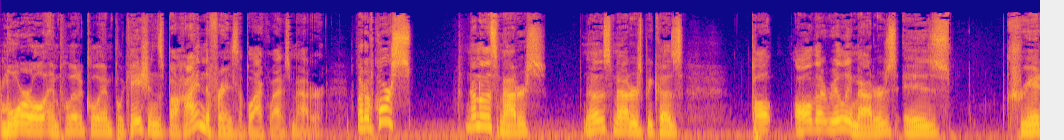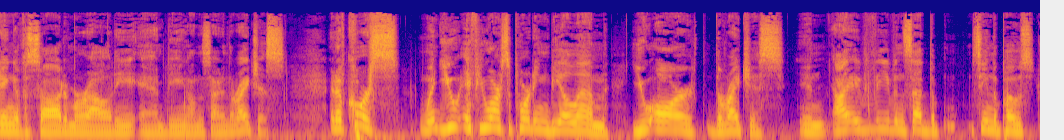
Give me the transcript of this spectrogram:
moral and political implications behind the phrase of Black Lives Matter. But of course, none of this matters. None of this matters because Paul, all that really matters is creating a facade of morality and being on the side of the righteous. And of course, when you if you are supporting BLM, you are the righteous. And I've even said the seen the post,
